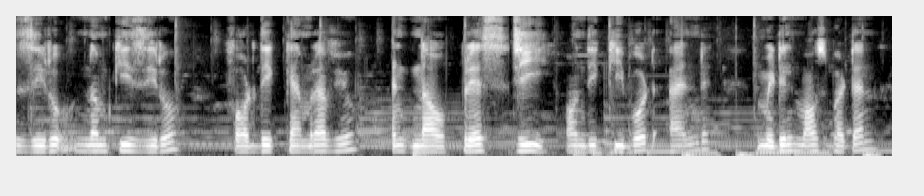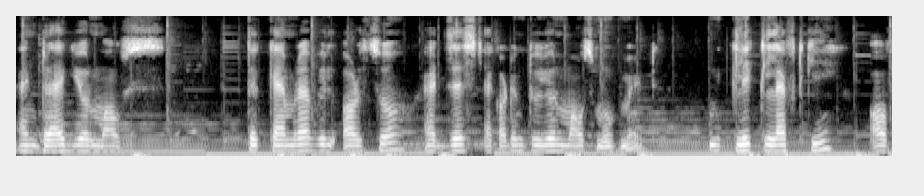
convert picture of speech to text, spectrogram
0 num key 0 for the camera view. And now press G on the keyboard and middle mouse button and drag your mouse. The camera will also adjust according to your mouse movement click left key of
